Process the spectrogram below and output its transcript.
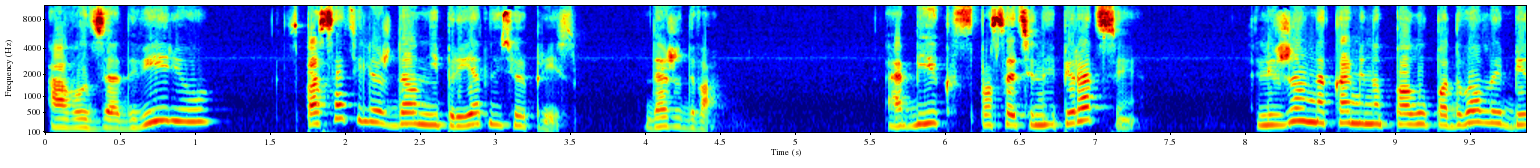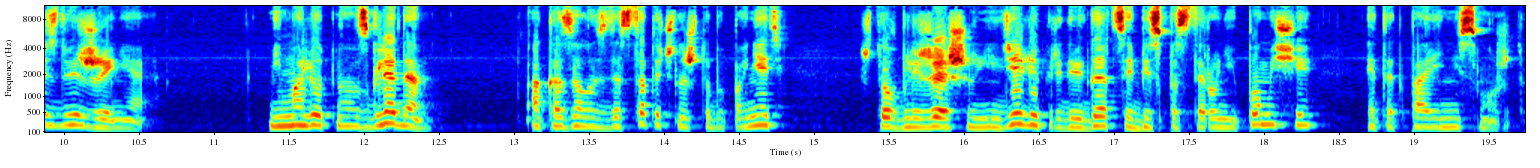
А вот за дверью Спасателя ждал неприятный сюрприз. Даже два. Объект спасательной операции лежал на каменном полу подвала без движения. Мимолетного взгляда оказалось достаточно, чтобы понять, что в ближайшую неделю передвигаться без посторонней помощи этот парень не сможет.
